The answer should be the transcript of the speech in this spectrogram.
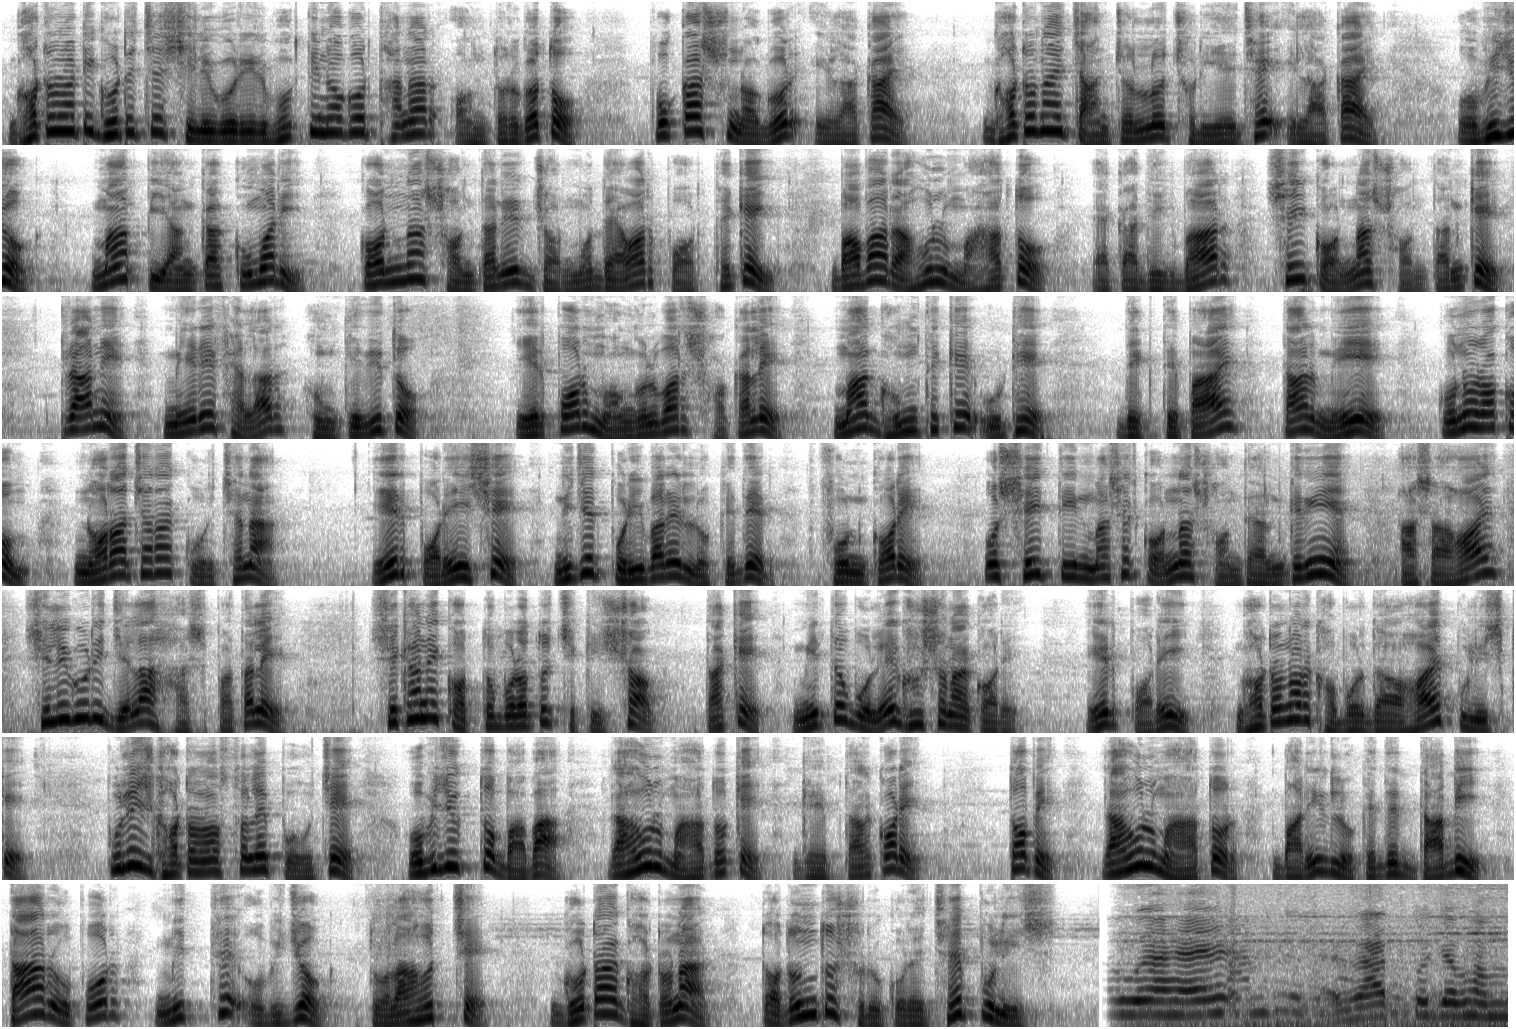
ঘটনাটি ঘটেছে শিলিগুড়ির ভক্তিনগর থানার অন্তর্গত প্রকাশনগর এলাকায়। ঘটনায় চাঞ্চল্য ছড়িয়েছে এলাকায়। অভিযোগ, মা প্রিয়াঙ্কা কুমারী কন্যা সন্তানের জন্ম দেওয়ার পর থেকেই বাবা রাহুল মাহাতো একাধিকবার সেই কন্যা সন্তানকে প্রাণে মেরে ফেলার হুমকি দিত। এরপর মঙ্গলবার সকালে মা ঘুম থেকে উঠে দেখতে পায়, তার মেয়ে কোনো রকম নড়াচড়া করছে না। এরপরেই সে নিজের পরিবারের লোকেদের ফোন করে ও সেই তিন মাসের কন্যা সন্তানকে নিয়ে আসা হয় শিলিগুড়ি জেলা হাসপাতালে। সেখানে কর্তব্যরত চিকিৎসক তাকে মৃত বলে ঘোষণা করে। এরপরেই ঘটনার খবর দেওয়া হয় পুলিশকে। পুলিশ ঘটনাস্থলে পৌঁছে অভিযুক্ত বাবা রাহুল মাহাতোকে গ্রেপ্তার করে। তবে রাহুল মাহাতোর বাড়ির লোকেদের দাবি, তার ওপর মিথ্যে অভিযোগ তোলা হচ্ছে। গোটা ঘটনার তদন্ত শুরু করেছে পুলিশ। हुआ है। रात को जब हम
